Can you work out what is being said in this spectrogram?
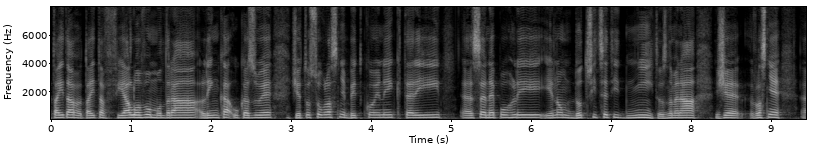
tady ta, tady ta fialovo-modrá linka ukazuje, že to jsou vlastně bitcoiny, které eh, se nepohly jenom do 30 dní. To znamená, že vlastně uh,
